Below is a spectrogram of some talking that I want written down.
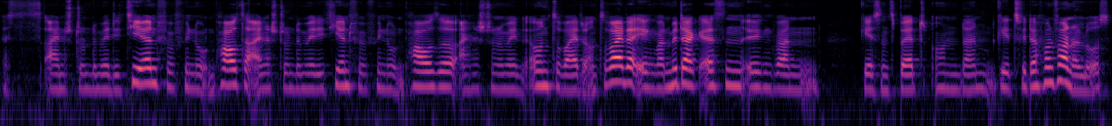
Es ist eine Stunde meditieren, fünf Minuten Pause, eine Stunde meditieren, fünf Minuten Pause, eine Stunde meditieren und so weiter und so weiter. Irgendwann Mittagessen, irgendwann gehst ins Bett und dann geht es wieder von vorne los.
